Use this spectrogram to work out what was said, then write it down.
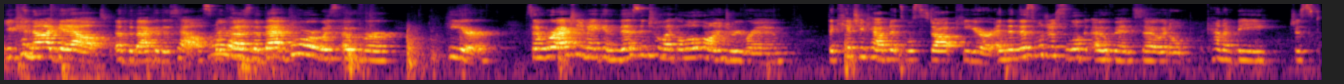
you cannot get out of the back of this house because the back door was over here. So we're actually making this into like a little laundry room. The kitchen cabinets will stop here, and then this will just look open, so it'll kind of be just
